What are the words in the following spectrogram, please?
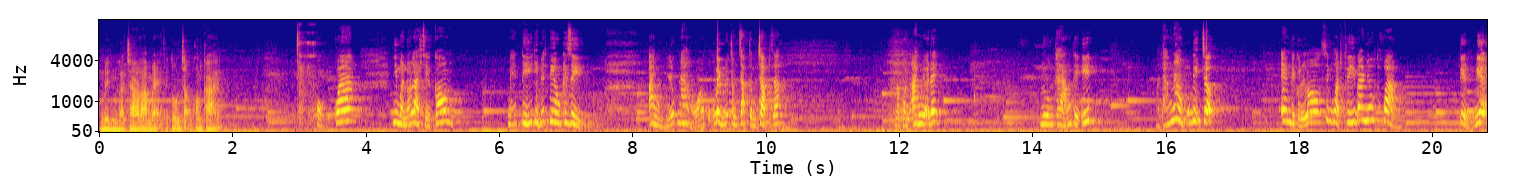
Mình là cha là mẹ phải tôn trọng con cái. Khổ quá. Nhưng mà nó là trẻ con. Bé tí thì biết tiêu cái gì. Anh thì lúc nào cũng bình nó chầm chập chầm chập ra. Mà còn anh nữa đấy. Lương tháng thì ít Mà tháng nào cũng bị chậm. Em thì còn lo sinh hoạt phí bao nhiêu khoản? Tiền điện,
